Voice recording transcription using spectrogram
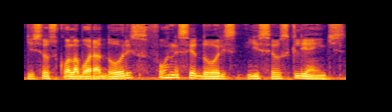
de seus colaboradores, fornecedores e de seus clientes.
